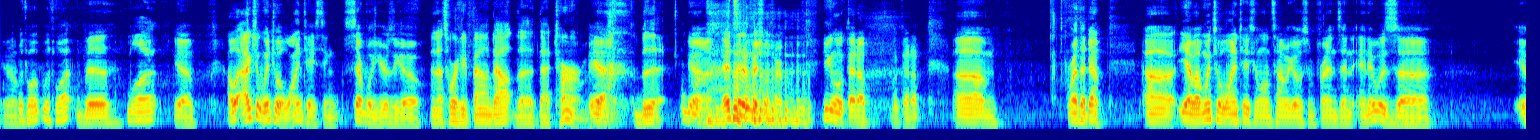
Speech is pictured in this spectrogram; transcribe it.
With what? With what? bleh. What? Yeah. I actually went to a wine tasting several years ago. And that's where he found out the that term. Yeah. Blech. Yeah, it's an official term. You can look that up. Look that up. Um, write that down. Uh, yeah, but I went to a wine tasting a long time ago with some friends, and and it was uh, it,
